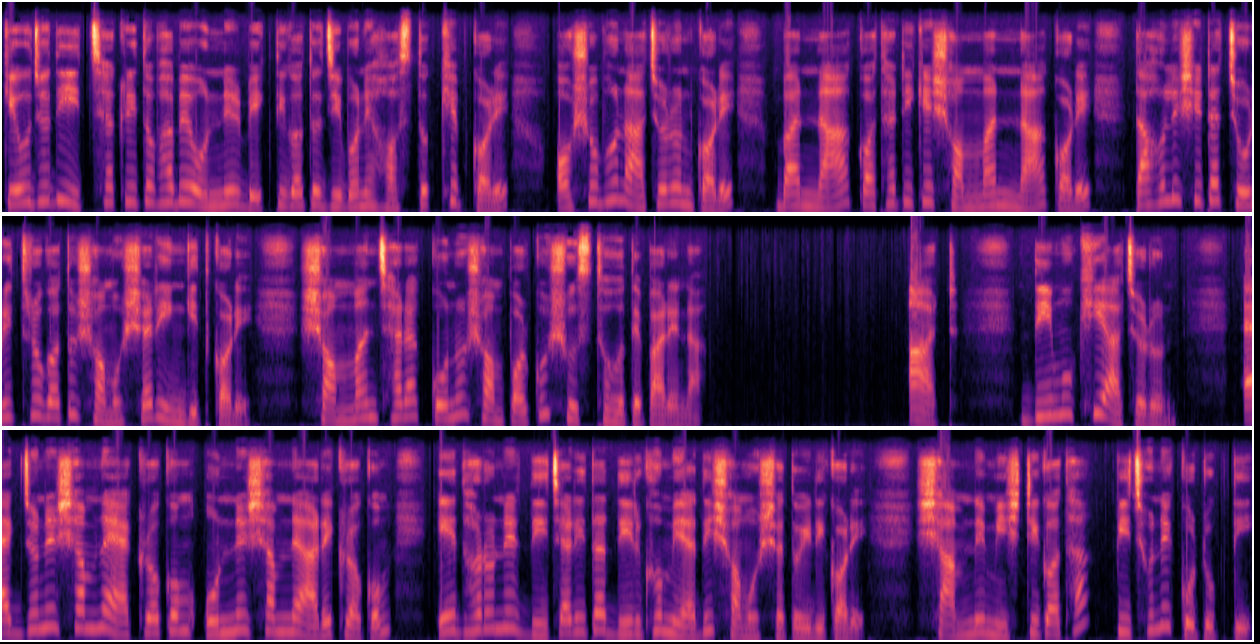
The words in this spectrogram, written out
কেউ যদি ইচ্ছাকৃতভাবে অন্যের ব্যক্তিগত জীবনে হস্তক্ষেপ করে, অশোভন আচরণ করে বা না কথাটিকে সম্মান না করে, তাহলে সেটা চরিত্রগত সমস্যার ইঙ্গিত করে। সম্মান ছাড়া কোনো সম্পর্ক সুস্থ হতে পারে না। আট, দ্বিমুখী আচরণ। একজনের সামনে একরকম, অন্যের সামনে আরেক রকম, এ ধরনের দ্বিচারিতা দীর্ঘমেয়াদী সমস্যা তৈরি করে। সামনে মিষ্টি কথা, পিছনে কটুক্তি।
